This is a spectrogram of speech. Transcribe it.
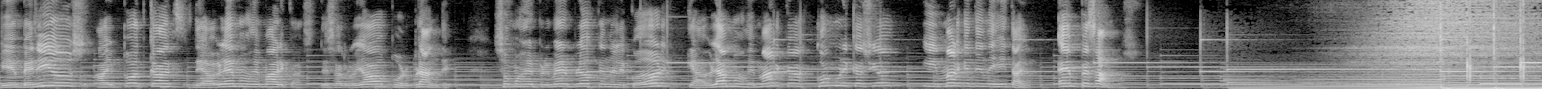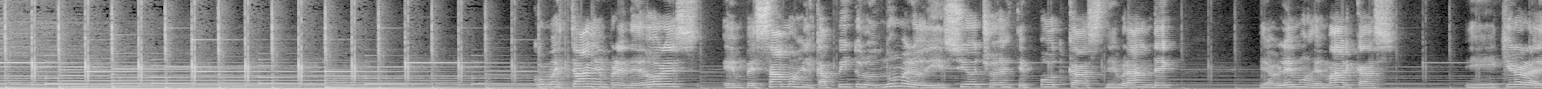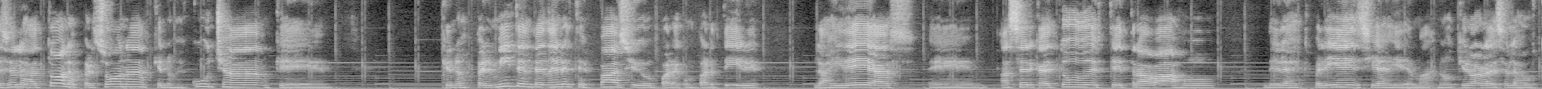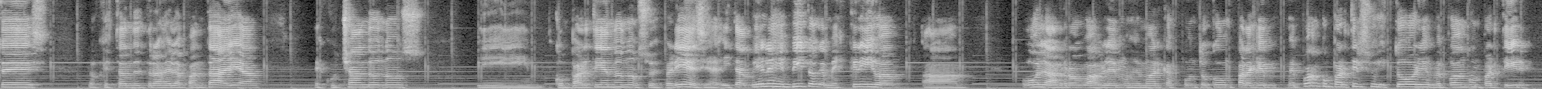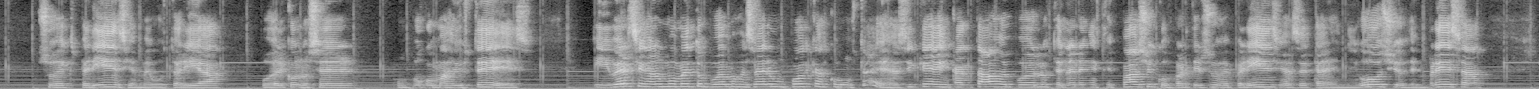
Bienvenidos al podcast de Hablemos de Marcas, desarrollado por Brande. Somos el primer blog en el Ecuador que hablamos de marcas, comunicación y marketing digital. Empezamos. ¿Cómo están emprendedores? Empezamos el capítulo número 18 de este podcast de Brandec, de Hablemos de Marcas. Eh, quiero agradecerles a todas las personas que nos escuchan, que, que nos permiten tener este espacio para compartir las ideas eh, acerca de todo este trabajo, de las experiencias y demás. ¿no? Quiero agradecerles a ustedes, los que están detrás de la pantalla, escuchándonos y compartiéndonos su experiencia. Y también les invito a que me escriban a hola arroba hablemosdemarcas.com para que me puedan compartir sus historias, me puedan compartir sus experiencias. Me gustaría poder conocer un poco más de ustedes y ver si en algún momento podemos hacer un podcast con ustedes. Así que encantado de poderlos tener en este espacio y compartir sus experiencias acerca de negocios, de empresa,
